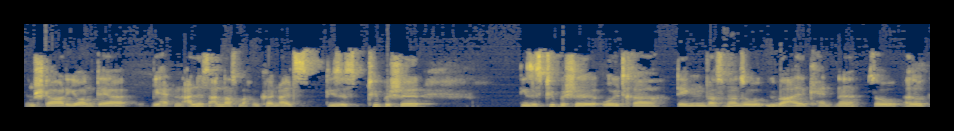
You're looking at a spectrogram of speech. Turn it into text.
im Stadion, der wir hätten alles anders machen können als dieses typische dieses typische Ultra-Ding, was man so überall kennt, ne? So, also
